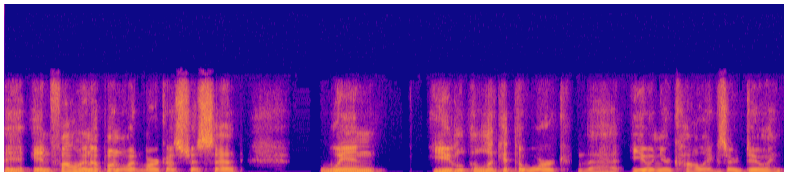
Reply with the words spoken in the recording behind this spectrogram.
in following up on what Marcos just said, when you look at the work that you and your colleagues are doing,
